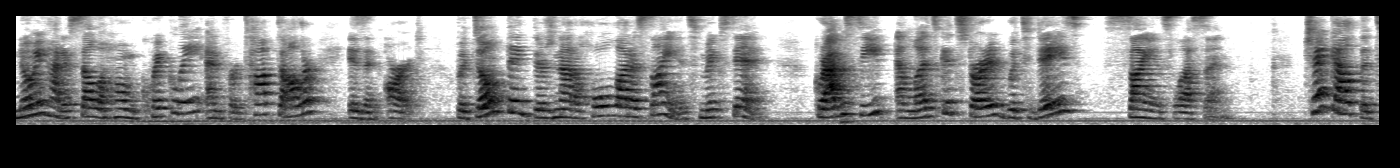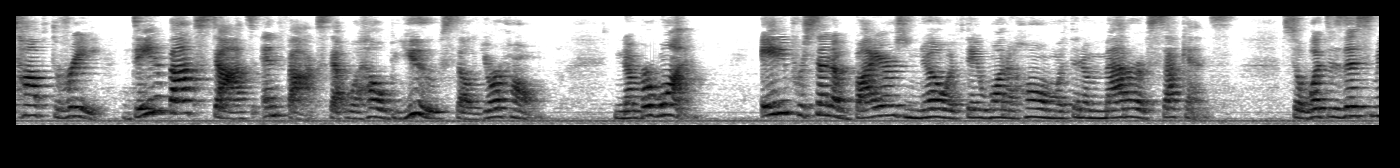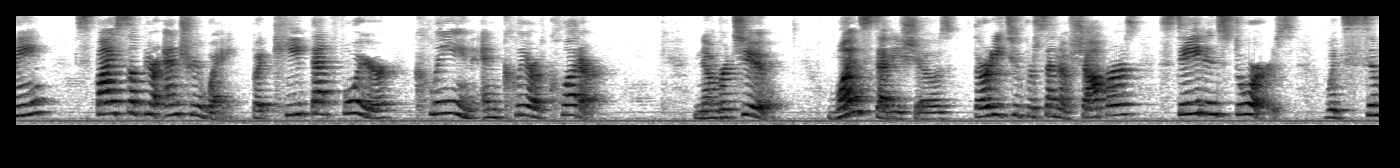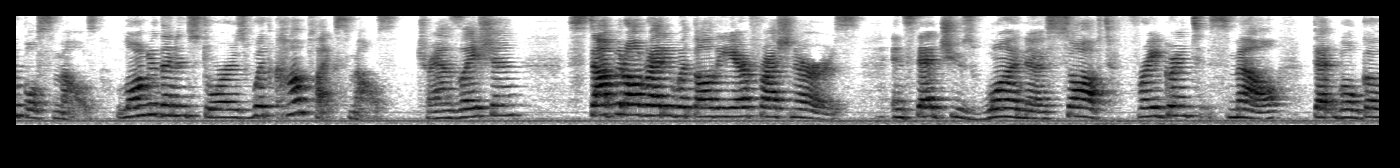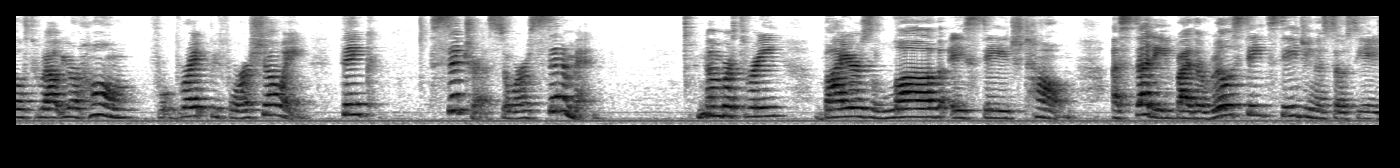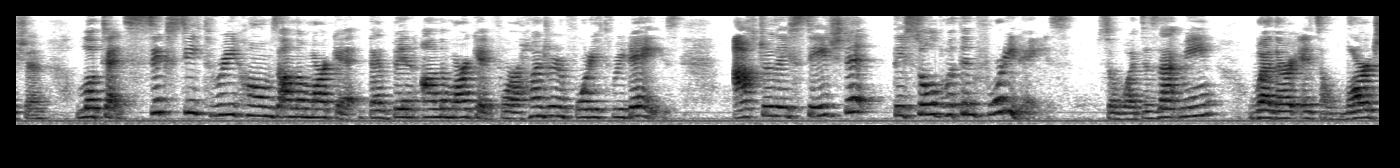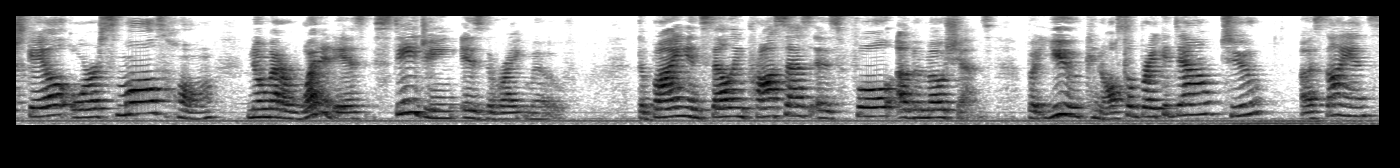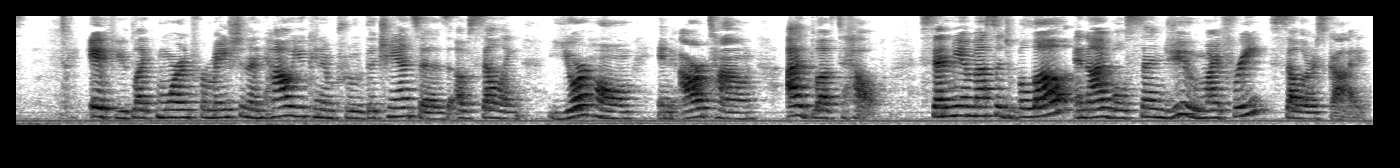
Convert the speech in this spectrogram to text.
Knowing how to sell a home quickly and for top dollar is an art. But don't think there's not a whole lot of science mixed in. Grab a seat and let's get started with today's science lesson. Check out the top three data-backed stats and facts that will help you sell your home. Number one, 80% of buyers know if they want a home within a matter of seconds. So what does this mean? Spice up your entryway, but keep that foyer clean and clear of clutter. Number two, one study shows 32% of shoppers stayed in stores with simple smells longer than in stores with complex smells. Translation, stop it already with all the air fresheners. Instead, choose one uh, soft, fragrant smell that will go throughout your home for, right before a showing. Think citrus or cinnamon. Number three, buyers love a staged home. A study by the Real Estate Staging Association looked at 63 homes on the market that have been on the market for 143 days. After they staged it, they sold within 40 days. So what does that mean? Whether it's a large scale or a small home, no matter what it is, staging is the right move. The buying and selling process is full of emotions, but you can also break it down to a science. If you'd like more information on how you can improve the chances of selling your home in our town, I'd love to help. Send me a message below and I will send you my free seller's guide.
